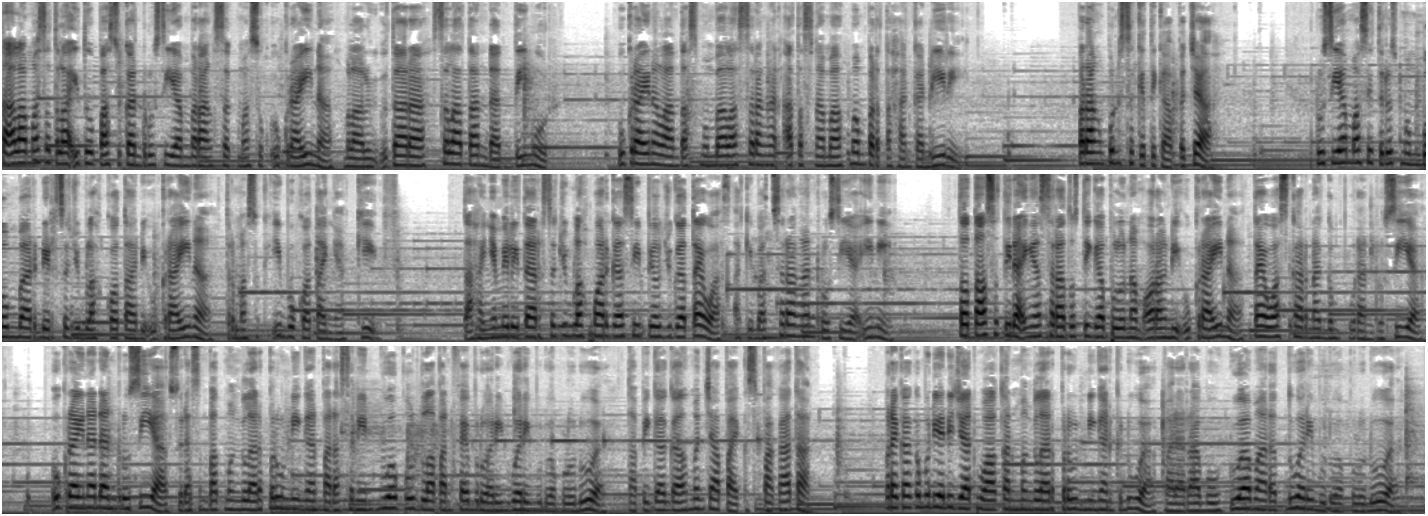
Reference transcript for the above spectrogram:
Tak lama setelah itu pasukan Rusia merangsek masuk Ukraina melalui utara, selatan, dan timur. Ukraina lantas membalas serangan atas nama mempertahankan diri. Perang pun seketika pecah. Rusia masih terus membombardir sejumlah kota di Ukraina, termasuk ibu kotanya Kiev. Tak hanya militer, sejumlah warga sipil juga tewas akibat serangan Rusia ini. Total setidaknya 136 orang di Ukraina tewas karena gempuran Rusia. Ukraina dan Rusia sudah sempat menggelar perundingan pada Senin 28 Februari 2022, tapi gagal mencapai kesepakatan. Mereka kemudian dijadwalkan menggelar perundingan kedua pada Rabu 2 Maret 2022.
